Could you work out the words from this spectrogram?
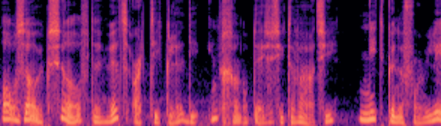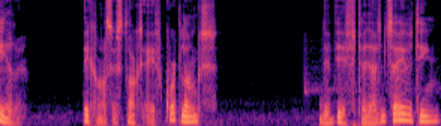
Al zou ik zelf de wetsartikelen die ingaan op deze situatie niet kunnen formuleren. Ik ga ze straks even kort langs de WIF 2017,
